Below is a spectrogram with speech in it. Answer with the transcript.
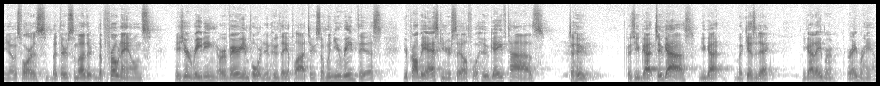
you know, as far as, but there's some other, the pronouns as you're reading are very important in who they apply to. So when you read this, you're probably asking yourself, well, who gave tithes to who? Because you've got two guys. You got Melchizedek, you got Abraham or Abraham.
